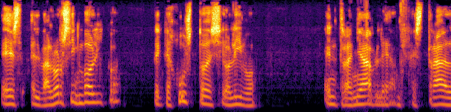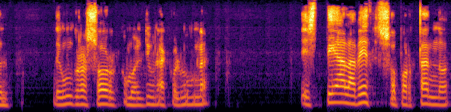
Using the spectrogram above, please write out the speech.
es el valor simbólico de que justo ese olivo entrañable, ancestral, de un grosor como el de una columna, esté a la vez soportando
